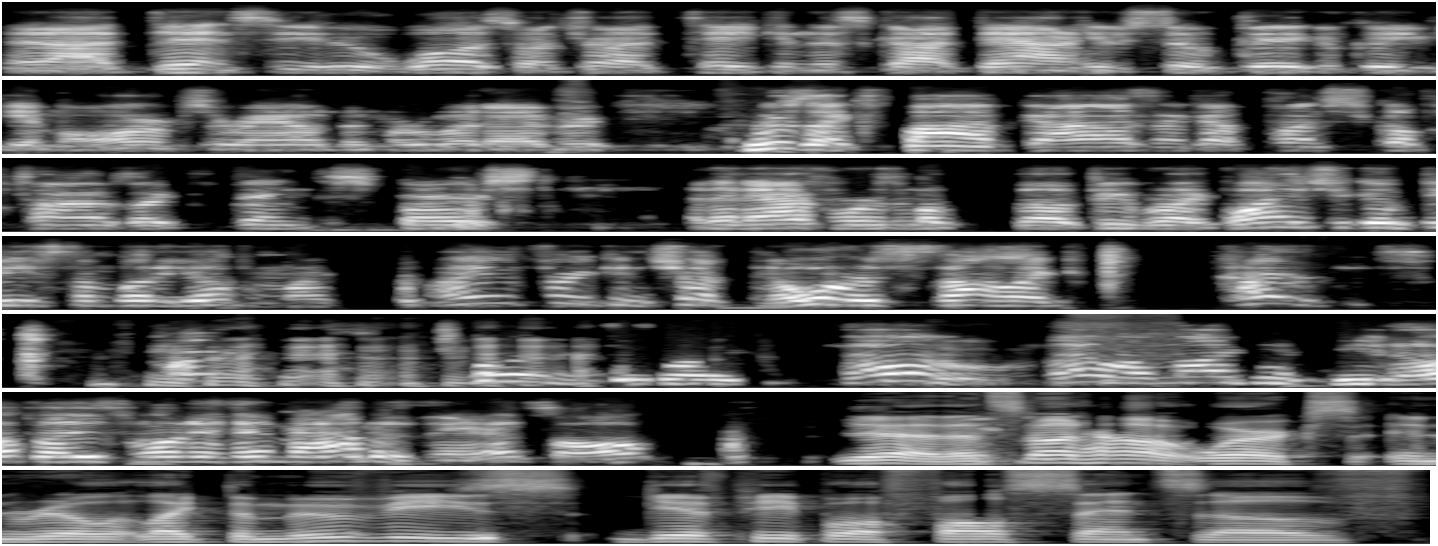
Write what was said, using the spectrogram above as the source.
And I didn't see who it was, so I tried taking this guy down. He was so big I couldn't get my arms around him or whatever. There was like five guys, and I got punched a couple times. Like the thing dispersed, and then afterwards, my, uh, people were like, "Why didn't you go beat somebody up?" I'm like, "I ain't freaking Chuck Norris. It's not like curtains. curtains. like, no, no, I'm not getting beat up. I just wanted him out of there. That's all. Yeah, that's not how it works in real. Like the movies give people a false sense of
